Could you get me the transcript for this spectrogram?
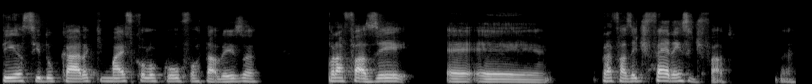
tenha sido o cara que mais colocou o Fortaleza para fazer é, é, para fazer diferença de fato. Né?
